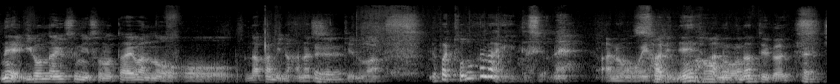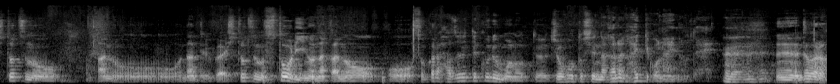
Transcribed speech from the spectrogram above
うん、ねいろんな要するにその台湾の中身の話っていうのは、やっぱり届かないですよね。あのやはりねあのなんていうか一つのあのなんていうか一つのストーリーの中のそこから外れてくるものっていう情報としてなかなか入ってこないので、えー、だから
